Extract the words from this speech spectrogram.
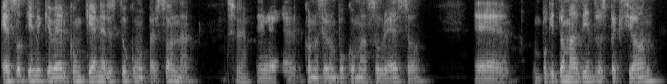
eso tiene que ver con quién eres tú como persona. Eh, conocer un poco más sobre eso. Eh, un poquito más de introspección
